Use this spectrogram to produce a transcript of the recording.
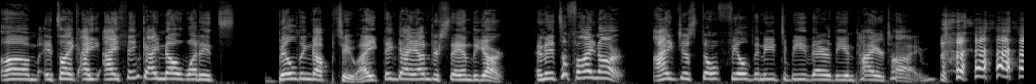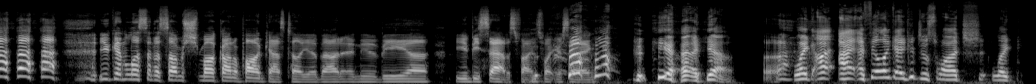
Um it's like i i think i know what it's building up to i think i understand the art and it's a fine art i just don't feel the need to be there the entire time you can listen to some schmuck on a podcast tell you about it, and you'd be uh, you'd be satisfied. Is what you're saying? yeah, yeah. Uh, Like I, I I feel like I could just watch like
